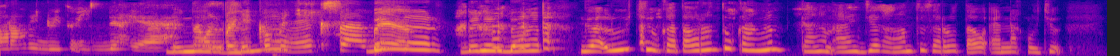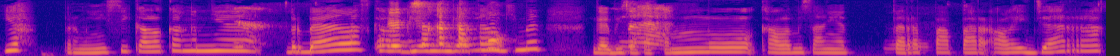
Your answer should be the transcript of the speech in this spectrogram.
orang rindu itu indah ya. Bener, namun bagiku bener. menyiksa Bel. bener bener banget. Nggak lucu kata orang tuh kangen kangen aja kangen tuh seru tahu enak lucu. Ya permisi kalau kangennya. Berbalas kalau dia nggak tahu gimana. Nggak bisa Nah. ketemu. Kalau misalnya terpapar oleh jarak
